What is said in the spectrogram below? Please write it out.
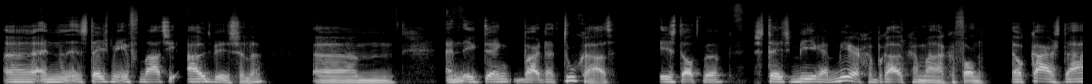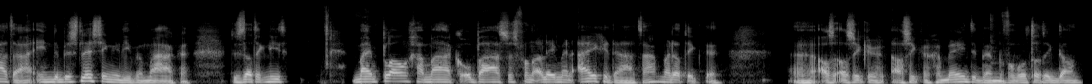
eh, en, en steeds meer informatie uitwisselen. Ehm, en ik denk waar het naartoe gaat, is dat we steeds meer en meer gebruik gaan maken van elkaars data in de beslissingen die we maken. Dus dat ik niet mijn plan ga maken op basis van alleen mijn eigen data, maar dat ik de, eh, als, als, ik als ik een gemeente ben bijvoorbeeld, dat ik dan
